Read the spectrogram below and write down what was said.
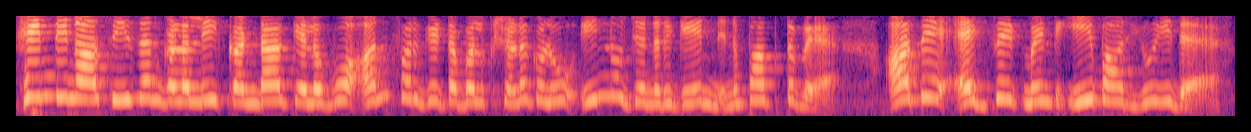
ಹಿಂದಿನ ಸೀಸನ್ಗಳಲ್ಲಿ ಕಂಡ ಕೆಲವು ಅನ್ಫರ್ಗೆಟಬಲ್ ಕ್ಷಣಗಳು ಇನ್ನು ಜನರಿಗೆ ನೆನಪಾಗುತ್ತವೆ ಅದೇ ಎಕ್ಸೈಟ್ಮೆಂಟ್ ಈ ಬಾರಿಯೂ ಇದೆ.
